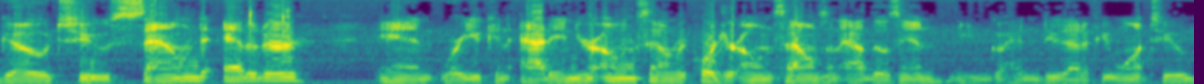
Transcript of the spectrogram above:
go to Sound Editor and where you can add in your own sound, record your own sounds and add those in. You can go ahead and do that if you want to.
